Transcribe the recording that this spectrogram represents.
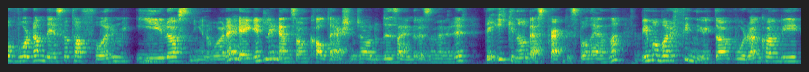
Og hvordan det skal ta form i løsningene våre. Egentlig en sånn call to action til alle designere som hører. Det er ikke noe best practice på det ennå. Vi må bare finne ut av hvordan kan vi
